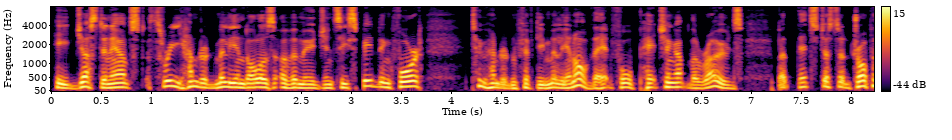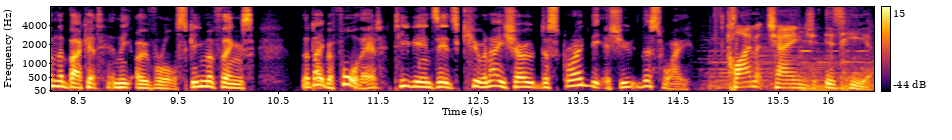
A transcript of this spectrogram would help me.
He just announced $300 million of emergency spending for it, 250 million of that for patching up the roads, but that's just a drop in the bucket in the overall scheme of things. The day before that, TVNZ's Q&A show described the issue this way. Climate change is here.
